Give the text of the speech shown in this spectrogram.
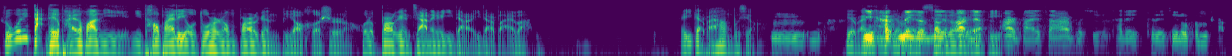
如果你打这个牌的话，你你套牌里有多少张 bargain 比较合适呢？或者 bargain 加那个一点一点白吧？哎，一点白好像不行。嗯嗯，一点白那个效率有点低。二白三二不行，他得他得进入坟场。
